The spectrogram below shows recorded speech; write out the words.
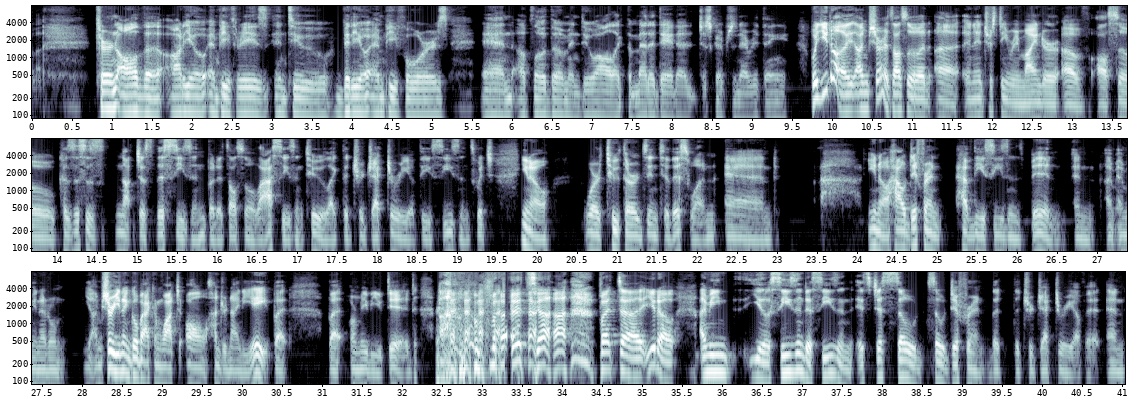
turn all the audio MP3s into video MP4s and upload them and do all like the metadata description and everything but you know, I'm sure it's also an, uh, an interesting reminder of also because this is not just this season, but it's also last season too. Like the trajectory of these seasons, which you know we're two thirds into this one, and you know how different have these seasons been? And I, I mean, I don't. I'm sure you didn't go back and watch all 198, but but or maybe you did. Um, but uh, but uh, you know i mean you know season to season it's just so so different the the trajectory of it. And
